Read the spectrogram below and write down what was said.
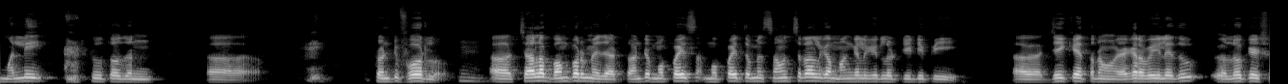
మళ్ళీ టూ థౌజండ్ ట్వంటీ ఫోర్లో. చాలా బంపర్ మెజార్టీతో అంటే ముప్పై ముప్పై తొమ్మిది సంవత్సరాలుగా మంగళగిరిలో టీడీపీ జైకేతనం ఎగరవేయలేదు. లోకేష్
